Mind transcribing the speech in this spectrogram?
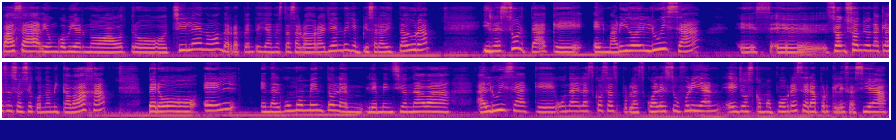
pasa de un gobierno a otro Chile, ¿no? De repente ya no está Salvador Allende y empieza la dictadura. Y resulta que el marido de Luisa es, eh, son, son de una clase socioeconómica baja, pero él en algún momento le, mencionaba a Luisa que una de las cosas por las cuales sufrían ellos como pobres era porque les hacía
